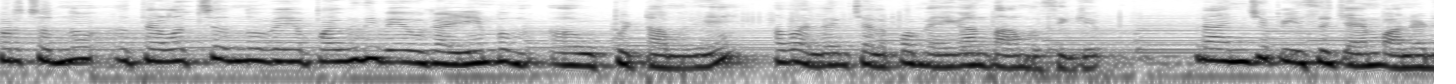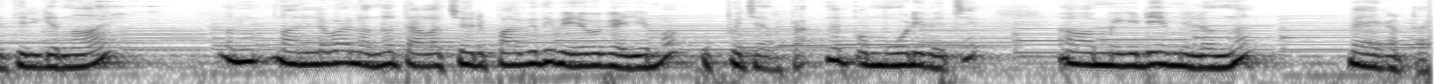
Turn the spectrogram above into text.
കുറച്ചൊന്ന് തിളച്ചൊന്ന് വേ പകുതി വേവ് കഴിയുമ്പം ഉപ്പിട്ടാൽ മതി. അതല്ലെങ്കിൽ ചിലപ്പോൾ വേഗം താമസിക്കും. ഒരു അഞ്ച് പീസ് ചേമ്പാണ് എടുത്തിരിക്കുന്നത്. നല്ലപോലെ ഒന്ന് തിളച്ചൊരു പകുതി വേവ് കഴിയുമ്പോൾ ഉപ്പ് ചേർക്കാം. ഇന്നിപ്പോൾ മൂടി വെച്ച് മീഡിയമിലൊന്ന് വേകട്ടെ.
